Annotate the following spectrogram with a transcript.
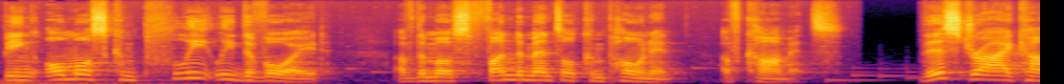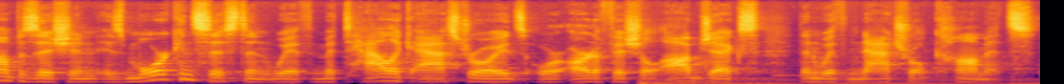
being almost completely devoid of the most fundamental component of comets. This dry composition is more consistent with metallic asteroids or artificial objects than with natural comets.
